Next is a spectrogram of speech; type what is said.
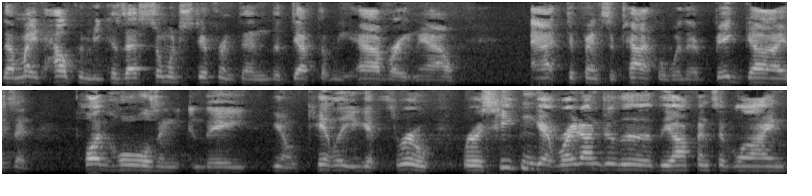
that might help him because that's so much different than the depth that we have right now at defensive tackle, where they're big guys that plug holes and, and they, you know, can't let you get through. Whereas he can get right under the, the offensive line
